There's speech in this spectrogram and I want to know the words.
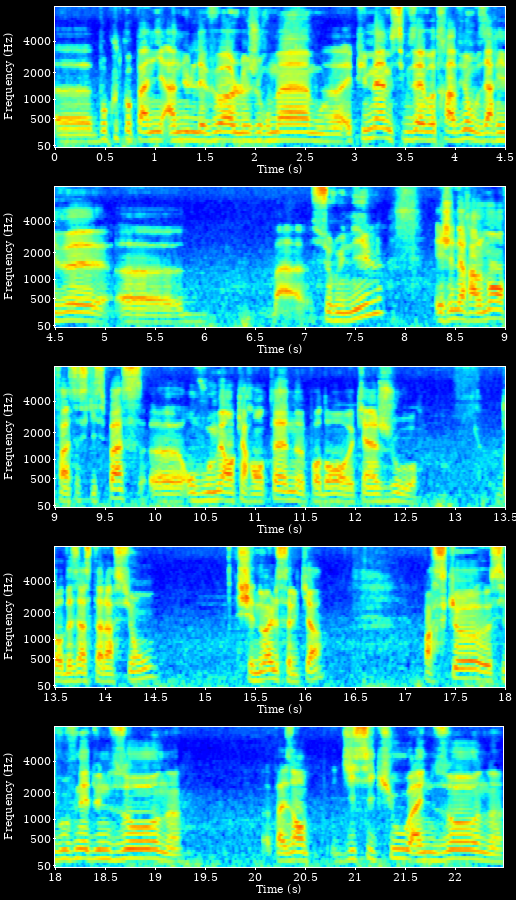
euh, beaucoup de compagnies annulent les vols le jour même. euh, et puis même, si vous avez votre avion, vous arrivez euh, bah, sur une île, et généralement, enfin c'est ce qui se passe, on vous met en quarantaine pendant euh, 15 jours dans des installations. Chez Noël, c'est le cas. Parce que si vous venez d'une zone, par exemple GCQ à une zone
